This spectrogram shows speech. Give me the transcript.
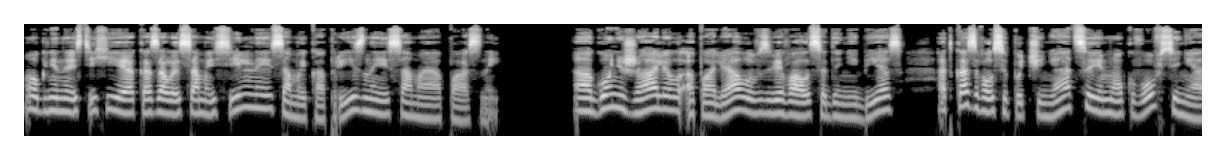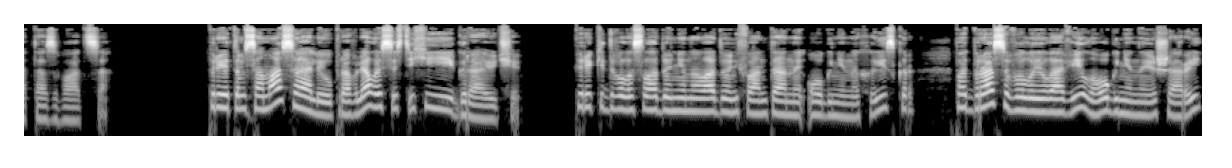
Огненная стихия оказалась самой сильной, самой капризной и самой опасной. Огонь жалил, опалял, взвивался до небес, отказывался подчиняться и мог вовсе не отозваться. При этом сама Салли управлялась со стихией играючи. Перекидывала с ладони на ладонь фонтаны огненных искр, подбрасывала и ловила огненные шары,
